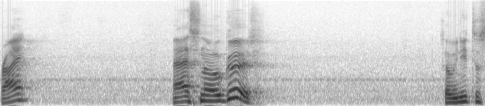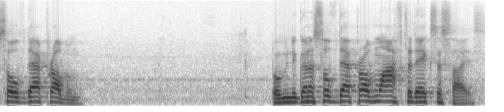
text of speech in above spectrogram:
Right? That's no good. So we need to solve that problem. But we're going to solve that problem after the exercise.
